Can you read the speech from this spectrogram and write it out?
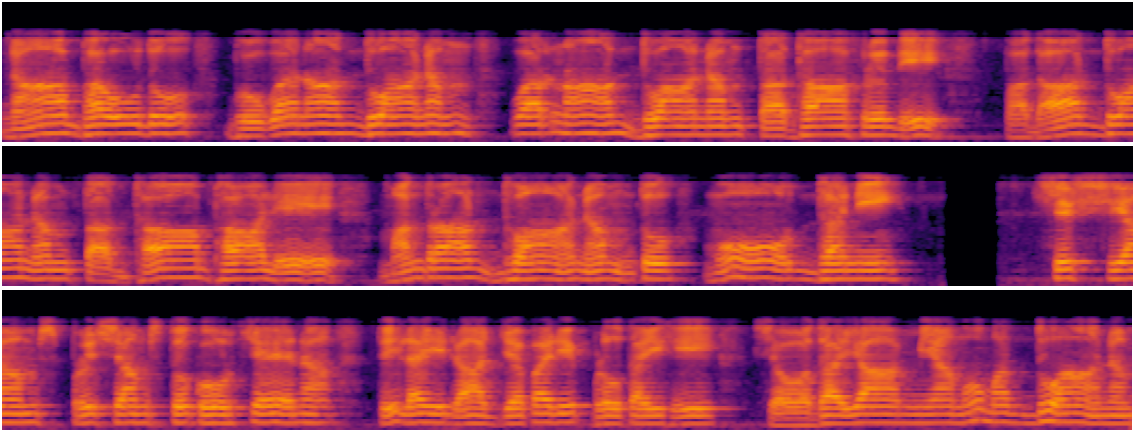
नाभौदु भुवनाध्वानं वर्णाध्वानं तथा हृदि पदाध्वानं तथा भाले मन्त्राध्वानं तु मूर्धनि। शिष्यं स्पृशंस्तु कूर्चेन तिलैराज्यपरिप्लुतैः शोधयाम्यमुमध्वानं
